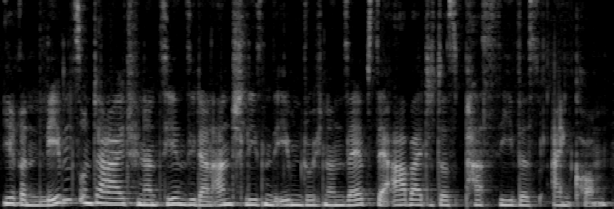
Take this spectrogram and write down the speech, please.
Ihren Lebensunterhalt finanzieren sie dann anschließend eben durch ein selbst erarbeitetes passives Einkommen.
